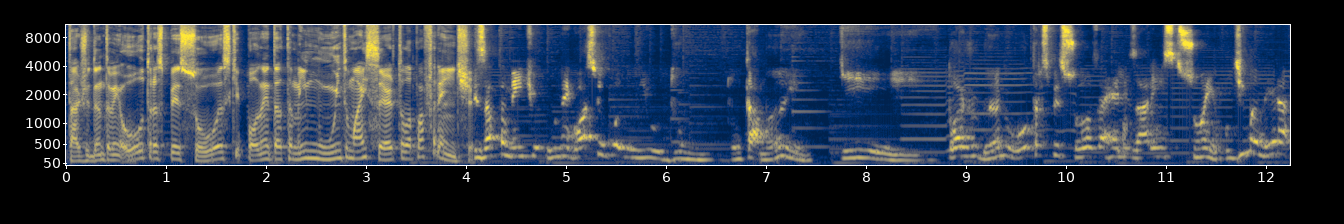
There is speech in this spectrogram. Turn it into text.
tá ajudando também outras pessoas que podem dar também muito mais certo lá para frente. Exatamente. O negócio evoluiu de um, de um tamanho que tô ajudando outras pessoas a realizarem esse sonho de maneira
